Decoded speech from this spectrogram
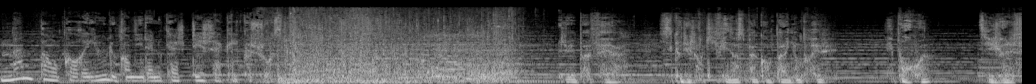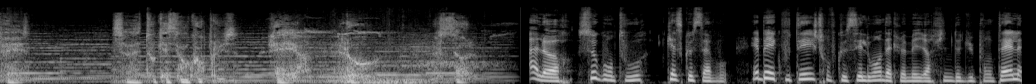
Même pas encore élu, le candidat nous cache déjà quelque chose Je vais pas faire ce que les gens qui financent ma campagne ont prévu. Et pourquoi Si je le fais, ça va tout casser encore plus. L'air, l'eau, le sol. Alors, second tour, qu'est-ce que ça vaut? Eh ben écoutez, je trouve que c'est loin d'être le meilleur film de Dupontel,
